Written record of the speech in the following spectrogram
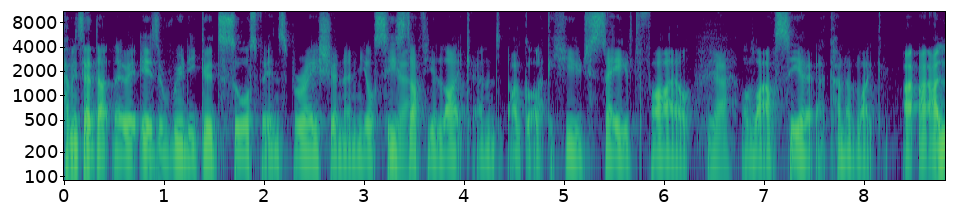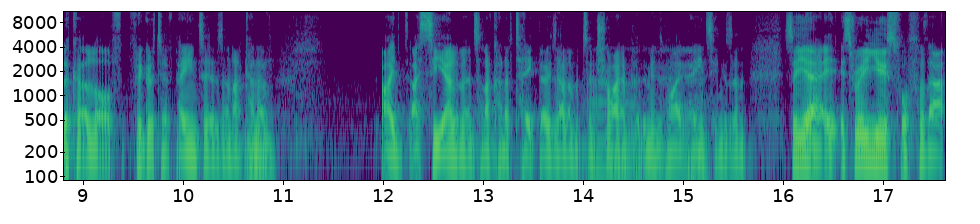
having said that though, it is a really good source for inspiration, and you'll see Yeah. stuff you like, and I've got like a huge saved file yeah, of like I'll see a, a kind of like I, I look at a lot of figurative painters and I kind Mm-hmm. of I I see elements and I kind of take those elements and try and put them into Ah, my yeah. paintings and so yeah it, it's really useful for that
